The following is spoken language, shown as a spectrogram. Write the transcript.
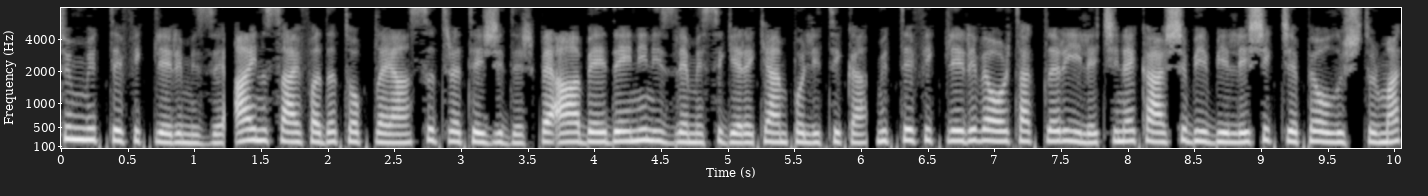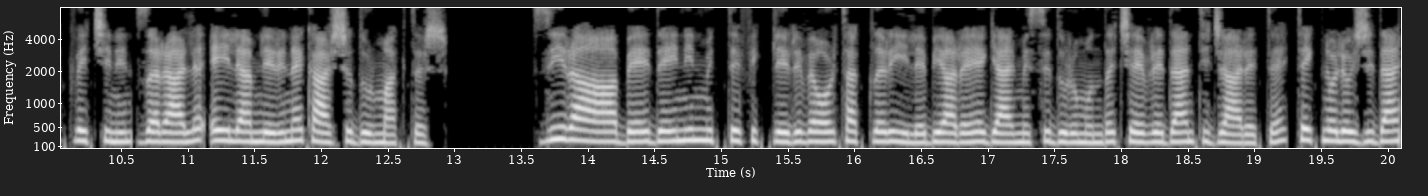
tüm müttefiklerimizi, aynı sayfada toplayan stratejidir ve ABD'nin izlemesi gereken politika, müttefikleri ve ortakları ile Çin'e karşı bir birleşik cephe oluşturmak ve Çin'in, zararlı, eylemlerine karşı durmaktır. Zira ABD'nin müttefikleri ve ortakları ile bir araya gelmesi durumunda çevreden ticarete, teknolojiden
